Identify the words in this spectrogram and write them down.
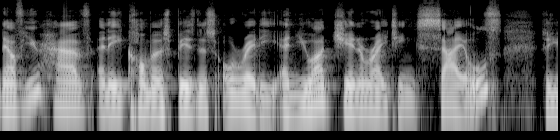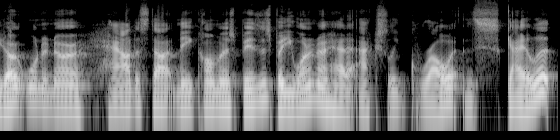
Now, if you have an e commerce business already and you are generating sales, so you don't want to know how to start an e commerce business, but you want to know how to actually grow it and scale it,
